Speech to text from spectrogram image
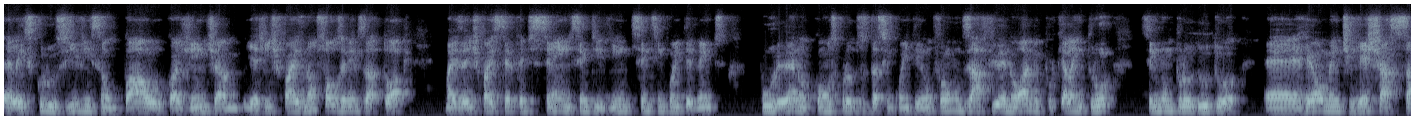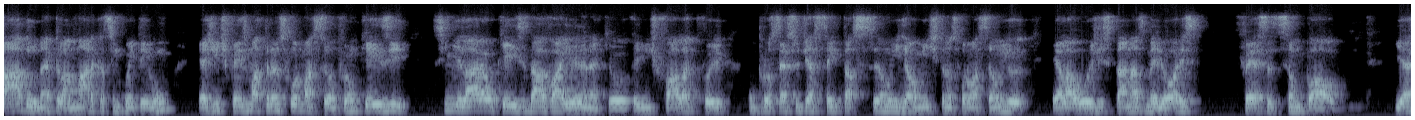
ela é exclusiva em São Paulo com a gente, a, e a gente faz não só os eventos da Top, mas a gente faz cerca de 100, 120, 150 eventos por ano com os produtos da 51. Foi um desafio enorme, porque ela entrou sendo um produto é, realmente rechaçado né, pela marca 51, e a gente fez uma transformação. Foi um case similar ao case da Havaiana, que, é que a gente fala que foi um processo de aceitação e realmente transformação, e ela hoje está nas melhores festas de São Paulo. E a,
